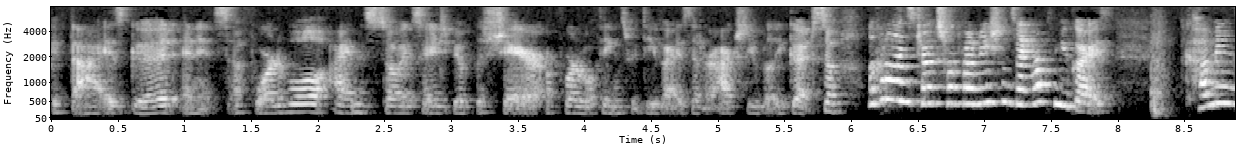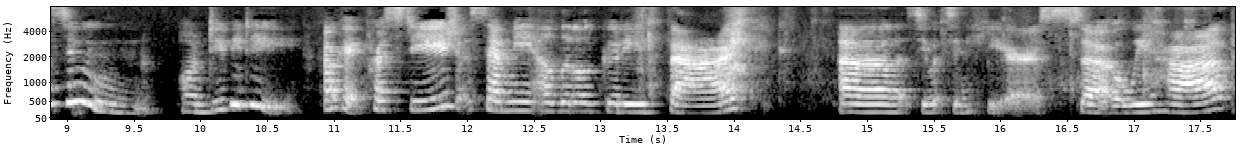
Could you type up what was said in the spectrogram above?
If that is good and it's affordable, I'm so excited to be able to share affordable things with you guys that are actually really good. So look at all these drugstore foundations I have for you guys. Coming soon on DVD. Okay, Prestige sent me a little goodie bag. Uh, let's see what's in here. So we have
